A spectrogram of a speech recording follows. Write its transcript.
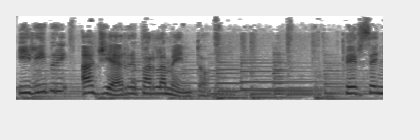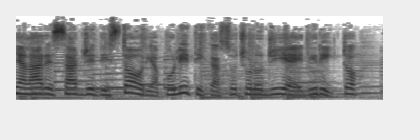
I libri AGR Parlamento. Per segnalare saggi di storia, politica, sociologia e diritto,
